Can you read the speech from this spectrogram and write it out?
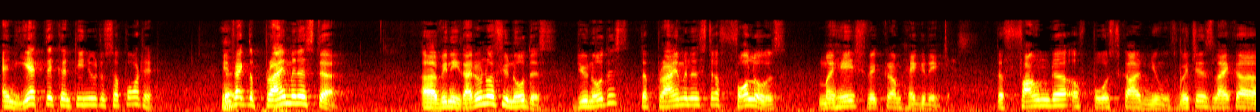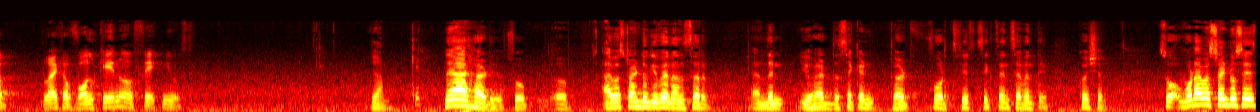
and yet they continue to support it. In fact, the Prime Minister, uh, Vineet, I don't know if you know this. Do you know this? The Prime Minister follows Mahesh Vikram Hegde, the founder of Postcard News, which is like a like a volcano of fake news. Yeah. Okay. No, I heard you. So uh, I was trying to give an answer, and then you had the second, third, fourth, fifth, sixth, and seventh question. So what I was trying to say is,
